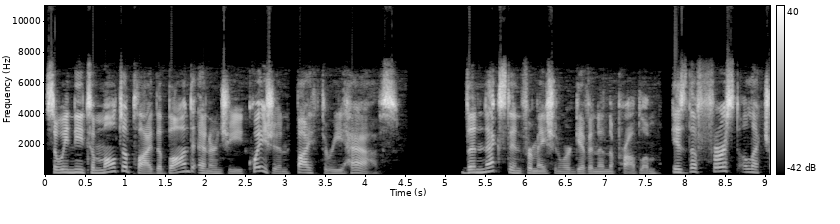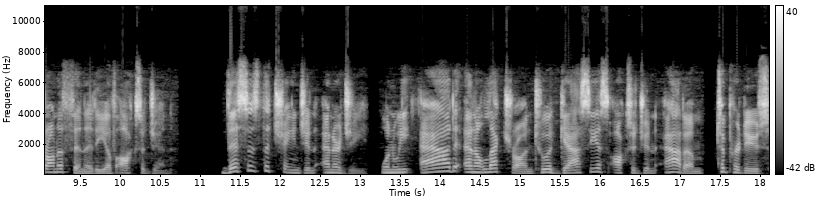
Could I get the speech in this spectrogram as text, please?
so we need to multiply the bond energy equation by 3 halves. The next information we're given in the problem is the first electron affinity of oxygen. This is the change in energy when we add an electron to a gaseous oxygen atom to produce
